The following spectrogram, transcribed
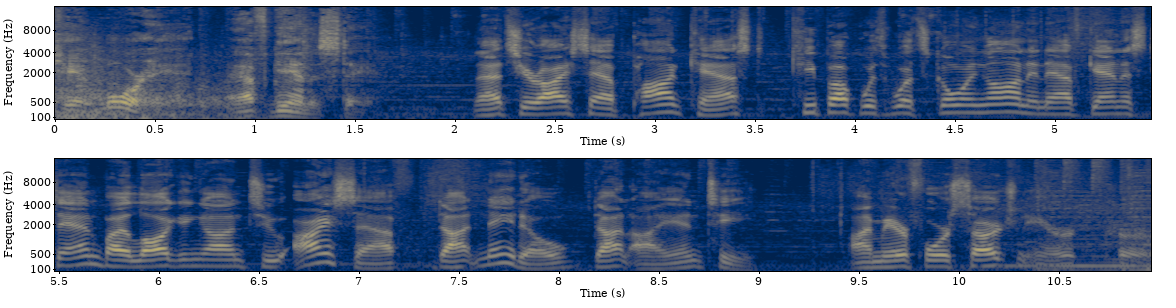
Camp Morehead, Afghanistan. That's your ISAF podcast. Keep up with what's going on in Afghanistan by logging on to isaf.nato.int. I'm Air Force Sergeant Eric Kerr.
